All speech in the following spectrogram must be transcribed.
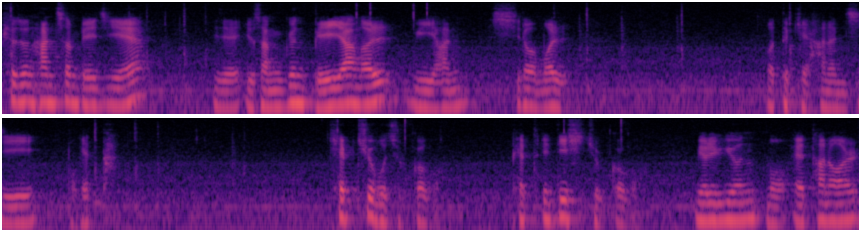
표준 한천 배지에 이제 유산균 배양을 위한 실험을 어떻게 하는지 보겠다. cap tube 줄 거고, petri dish 줄 거고, 멸균, 뭐 에탄올,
